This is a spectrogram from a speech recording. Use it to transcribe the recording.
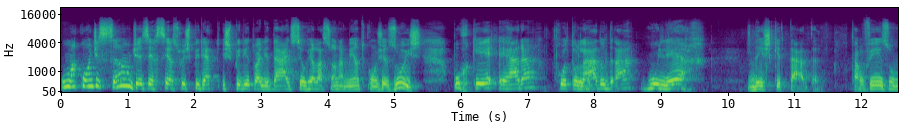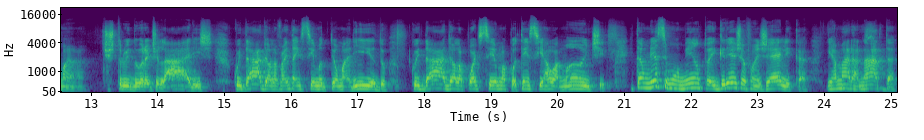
uma condição de exercer a sua espiritualidade, seu relacionamento com Jesus, porque era rotulado da mulher desquitada. Talvez uma destruidora de lares, cuidado, ela vai dar em cima do teu marido, cuidado, ela pode ser uma potencial amante. Então, nesse momento, a igreja evangélica e a Maranata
